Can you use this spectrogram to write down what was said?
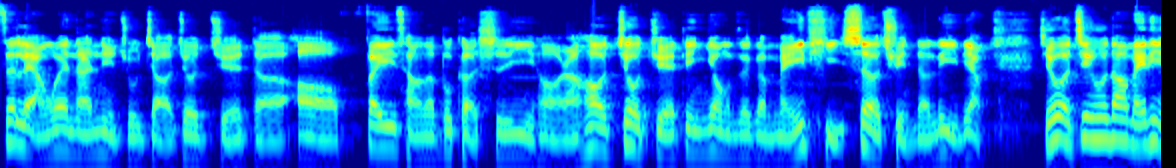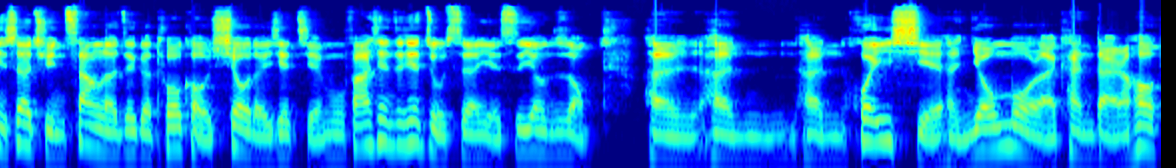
这两位男女主角就觉得哦，非常的不可思议哈，然后就决定用这个媒体社群的力量，结果进入到媒体社群上了这个脱口秀的一些节目，发现这些主持人也是用这种很很很诙谐、很幽默来看待，然后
